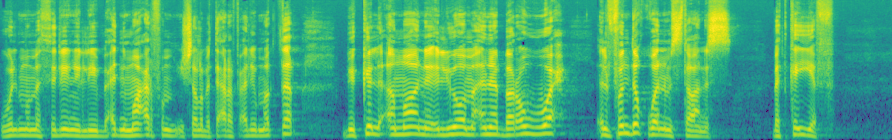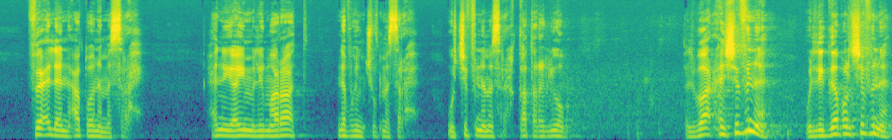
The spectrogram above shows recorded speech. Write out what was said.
والممثلين اللي بعدني ما أعرفهم إن شاء الله بتعرف عليهم أكثر. بكل أمانة اليوم أنا بروح الفندق وأنا مستانس. بتكيف. فعلا عطونا مسرح. إحنا جايين من الإمارات نبغى نشوف مسرح. وشفنا مسرح قطر اليوم. البارحة شفنا واللي قبل شفنا.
